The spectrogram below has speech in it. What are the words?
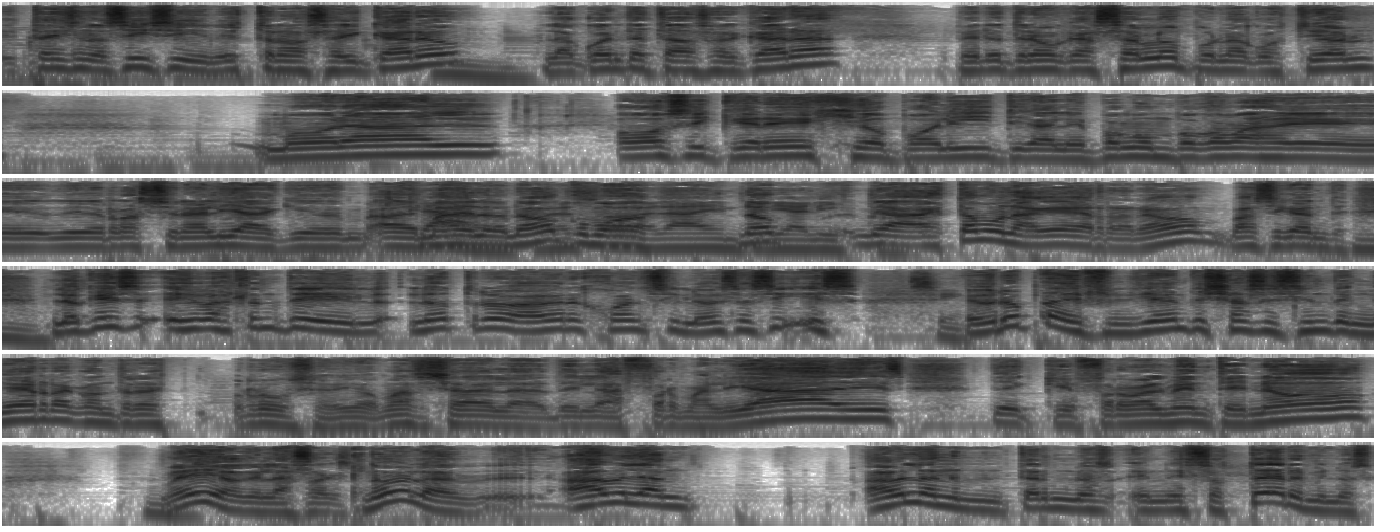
está diciendo, sí, sí, esto no va a salir caro, la cuenta está va a ser cara, pero tenemos que hacerlo por una cuestión moral o si querés geopolítica, le pongo un poco más de, de racionalidad, que además Claro, de lo, ¿no? Como, no, estamos en una guerra, ¿no? Básicamente. Lo que es, es bastante, lo- otro, a ver, Juan, si lo ves así, es, Sí. Europa definitivamente ya se siente en guerra contra Rusia, digo, más allá de, la- de las formalidades, de que formalmente no, medio que las, ¿no? La- eh, hablan hablan en términos, en esos términos,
